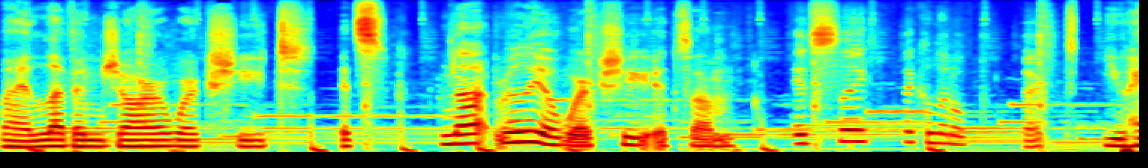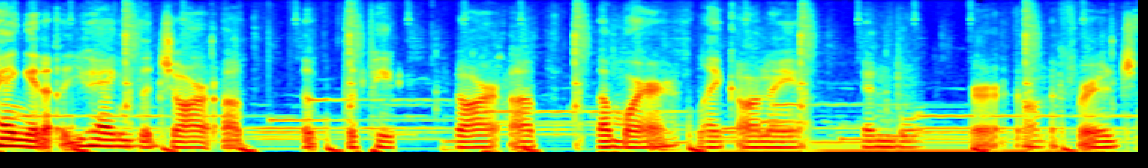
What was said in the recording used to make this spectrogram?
my 11 jar worksheet. It's not really a worksheet. It's um, it's like like a little You hang it. You hang the jar up, the the paper jar up somewhere, like on a bin board or on the fridge,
